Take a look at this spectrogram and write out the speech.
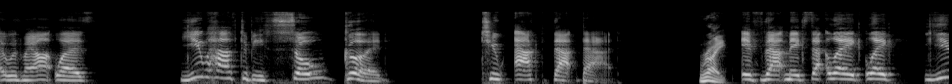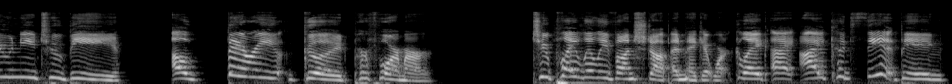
uh, with my aunt was you have to be so good to act that bad. Right. If that makes that like like you need to be a very good performer to play Lili von Shtupp and make it work. Like I I could see it being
